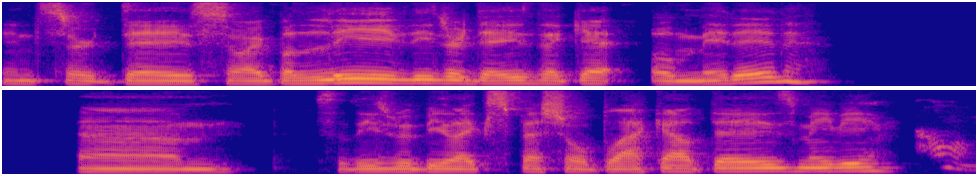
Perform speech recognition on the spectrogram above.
insert days. So I believe these are days that get omitted. Um, so these would be like special blackout days, maybe. Oh.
